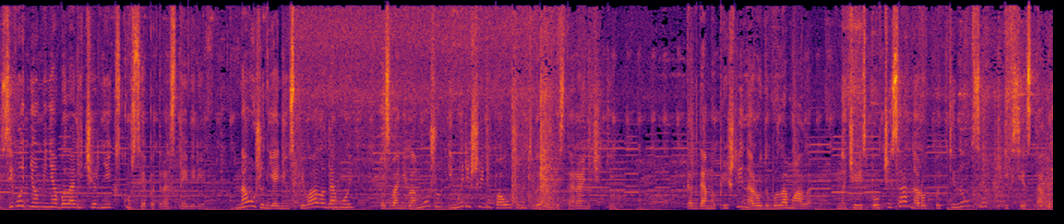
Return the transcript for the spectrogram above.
Сегодня у меня была вечерняя экскурсия по Трастевери. На ужин я не успевала домой, позвонила мужу, и мы решили поужинать в этом ресторанчике. Когда мы пришли, народу было мало, но через полчаса народ подтянулся, и все столы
